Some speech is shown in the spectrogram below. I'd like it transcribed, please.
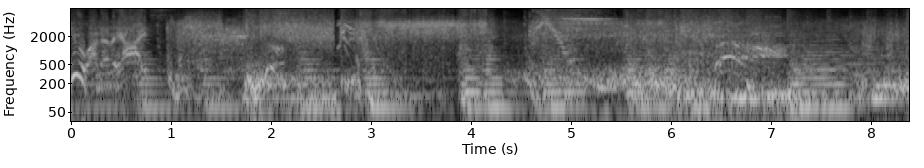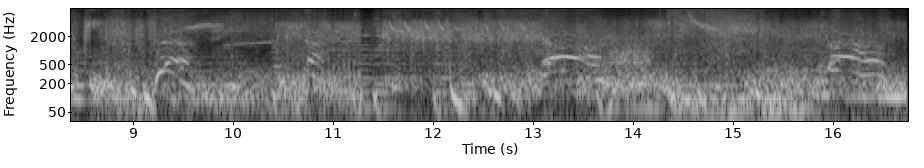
you under the ice. Transform!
